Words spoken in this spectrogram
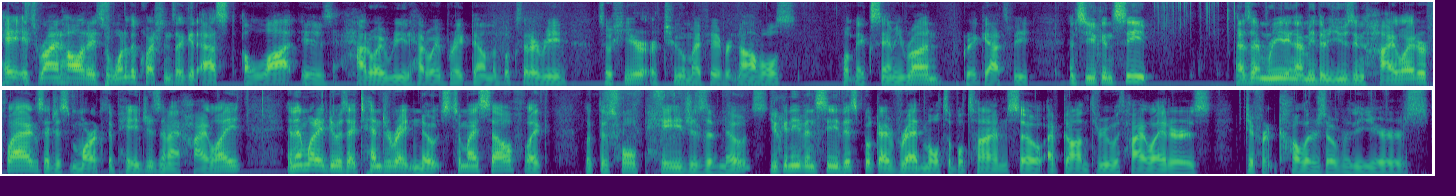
Hey, it's Ryan Holiday. So one of the questions I get asked a lot is how do I read? How do I break down the books that I read? So here are two of my favorite novels, What Makes Sammy Run, The Great Gatsby. And so you can see as I'm reading, I'm either using highlighter flags, I just mark the pages and I highlight. And then what I do is I tend to write notes to myself, like, look, there's whole pages of notes. You can even see this book I've read multiple times. So I've gone through with highlighters, different colors over the years.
